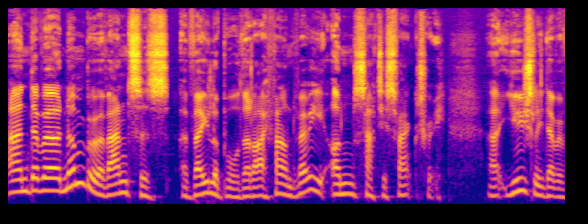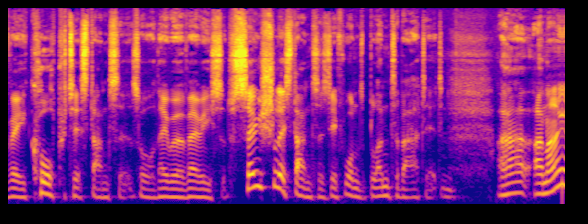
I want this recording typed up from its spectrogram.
and there were a number of answers available that I found very unsatisfactory. Uh, usually they were very corporatist answers or they were very sort of socialist answers, if one's blunt about it. Mm. Uh, and I,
